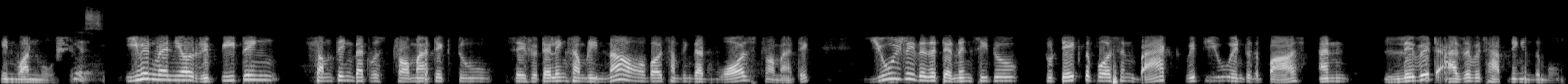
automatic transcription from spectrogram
in one motion Yes. even when you're repeating something that was traumatic to say if you're telling somebody now about something that was traumatic usually there's a tendency to to take the person back with you into the past and live it as if it's happening in the moment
